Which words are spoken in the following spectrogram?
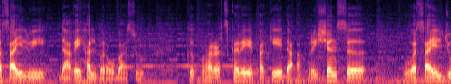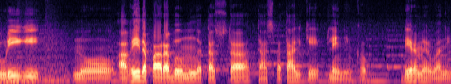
مسایل وي د هغې حل به روباسو که فرض کرې پکې د اپریشن څه وسایل جوړیږي نو هغه د پاره به مونږ تاسو ته د هسپتال کې پلانینګ کوو ډیره مهرباني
